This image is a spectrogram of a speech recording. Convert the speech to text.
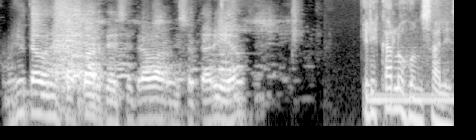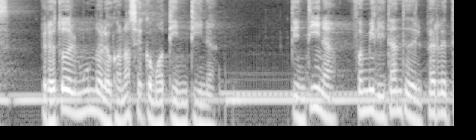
Como yo estaba en esa parte de ese trabajo, de esa tarea. Él es Carlos González, pero todo el mundo lo conoce como Tintina. Tintina fue militante del PRT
